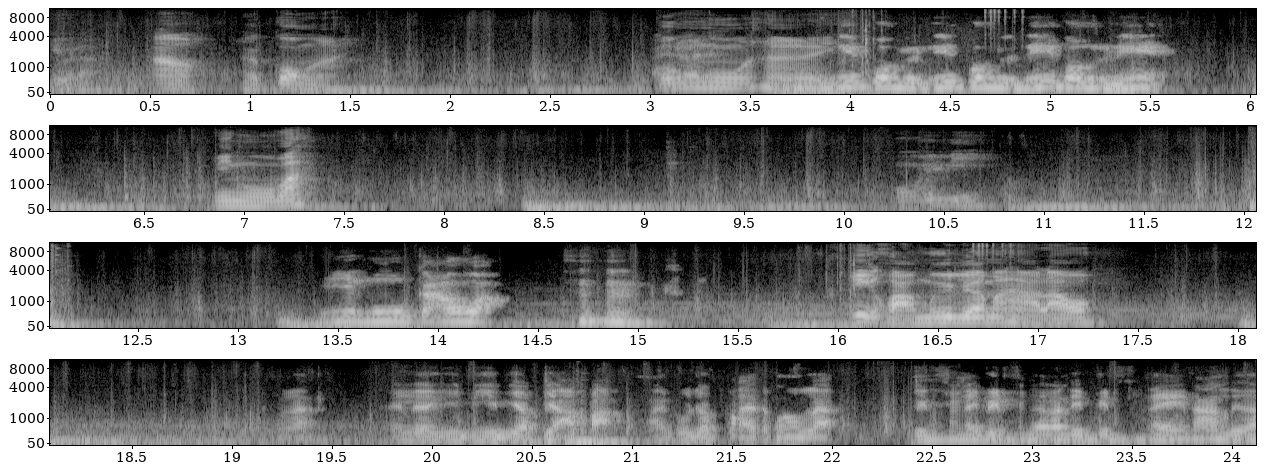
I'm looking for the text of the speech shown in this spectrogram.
อยู่นะอ้าวแล้วกรงอะกรงงูหายนี่ปมอยู่นี่ปมอยู่นี่ปมอยู่นี่มีงูปะกูไม่มีนี่งูเกาอะอีกขวามือเรือมาหาเราไอเรือยีบีหยับหยับอะไอกูจะไปตรงนั้นแหละปิดไฟปิดไฟวันนี้ปิดไฟหน้าเรือ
